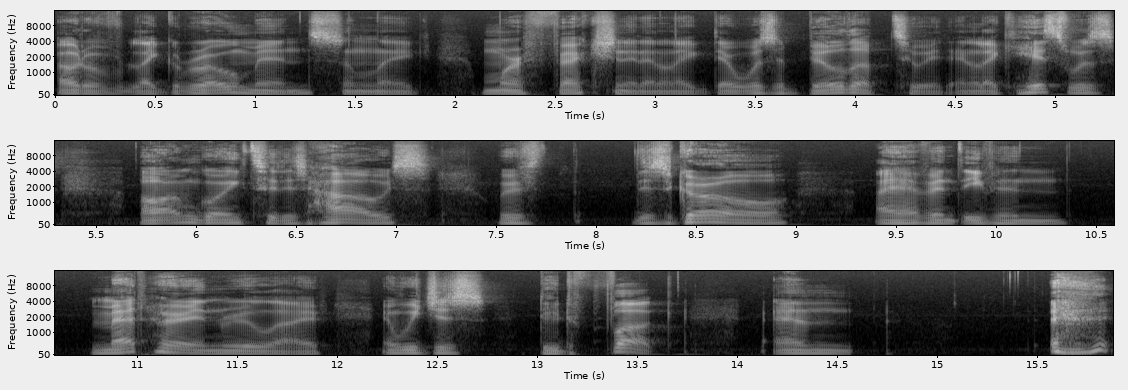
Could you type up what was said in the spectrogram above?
out of like romance and like more affectionate and like there was a build up to it and like his was oh i'm going to this house with this girl i haven't even met her in real life and we just do the fuck and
